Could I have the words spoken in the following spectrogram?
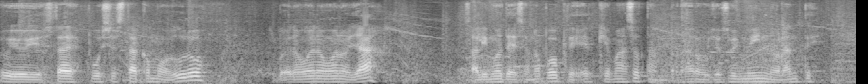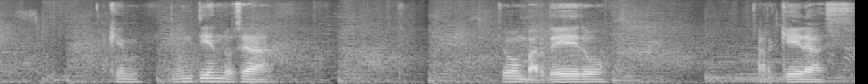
Uy, uy, esta push está como duro. Bueno, bueno, bueno, ya. Salimos de eso, no puedo creer qué mazo tan raro. Yo soy muy ignorante. Que no entiendo, o sea. Ese bombardero. Arqueras.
